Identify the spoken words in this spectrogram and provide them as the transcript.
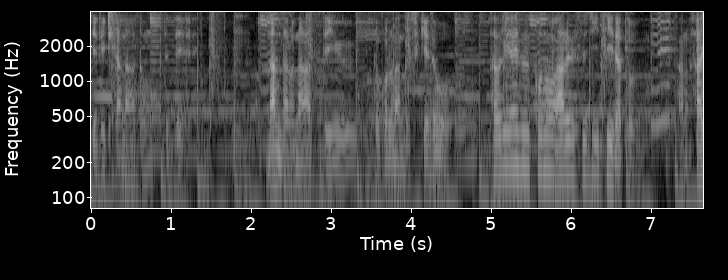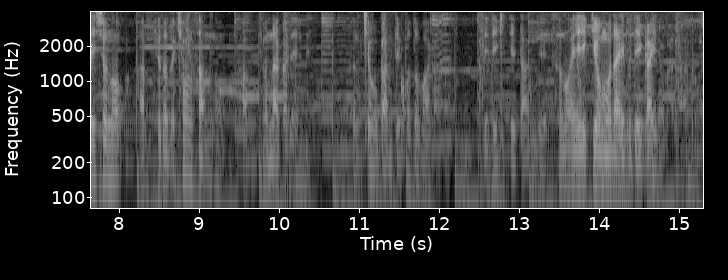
出てきたなと思ってて、なんだろうなっていうところなんですけど、とりあえずこの RSGT だと、あの最初の発表だと、きょんさんの発表の中で、その共感って言葉が出てきてたんで、その影響もだいぶでかいのかなと思って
